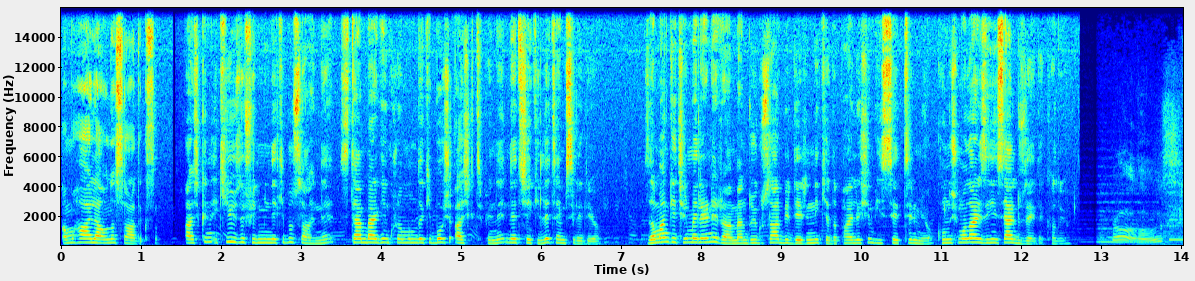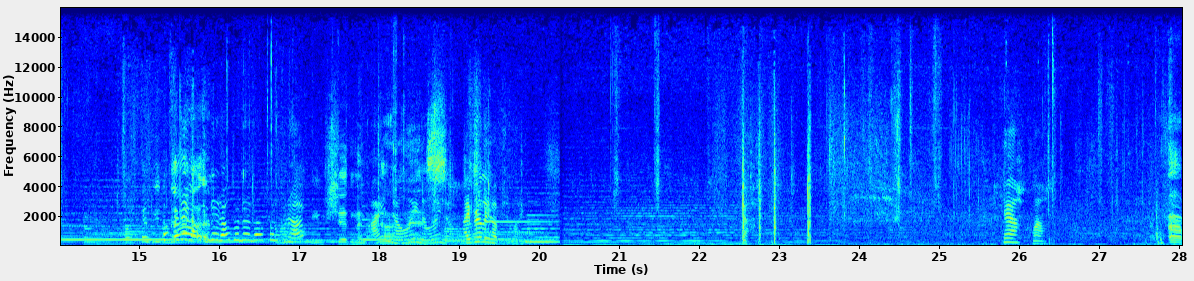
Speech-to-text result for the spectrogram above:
ama hala ona sadıksın. Aşkın İki Yüzü filmindeki bu sahne, Stenberg'in kuramındaki boş aşk tipini net şekilde temsil ediyor. Zaman geçirmelerine rağmen duygusal bir derinlik ya da paylaşım hissettirmiyor. Konuşmalar zihinsel düzeyde kalıyor. Rose, you shouldn't have I done know, I know, I this. know. I really hope you like it. Yeah. Yeah, well, Uh,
